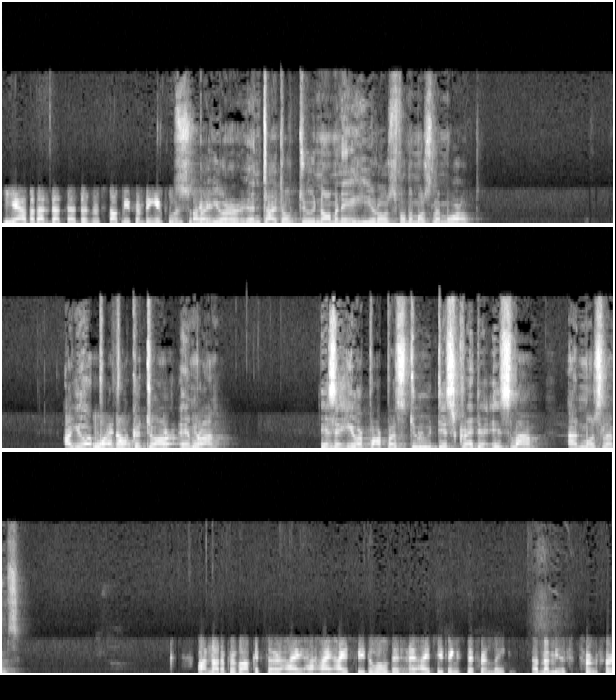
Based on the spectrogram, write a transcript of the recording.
Yeah, but that, that, that doesn't stop me from being influenced by But him. you're entitled to nominate heroes for the Muslim world. Are you a Why provocateur, Imran? Is it your purpose to discredit Islam and Muslims? I'm not a provocateur. I, I, I see the world. I see things differently. Um, for for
